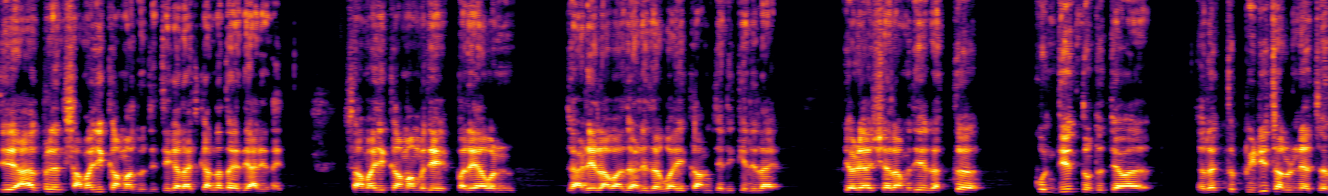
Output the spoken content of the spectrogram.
ते आजपर्यंत सामाजिक कामात होते. ते काय राजकारणात कधी आले नाहीत. सामाजिक कामामध्ये पर्यावरण झाडे लावा झाडे जगवा हे काम त्यांनी केलेलं आहे. ज्यावेळी या शहरामध्ये रक्त कोण देत नव्हतं तेव्हा रक्त पिढी चालवण्याचं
